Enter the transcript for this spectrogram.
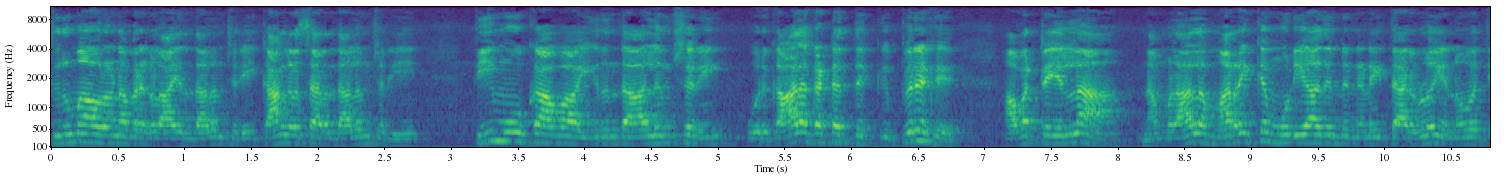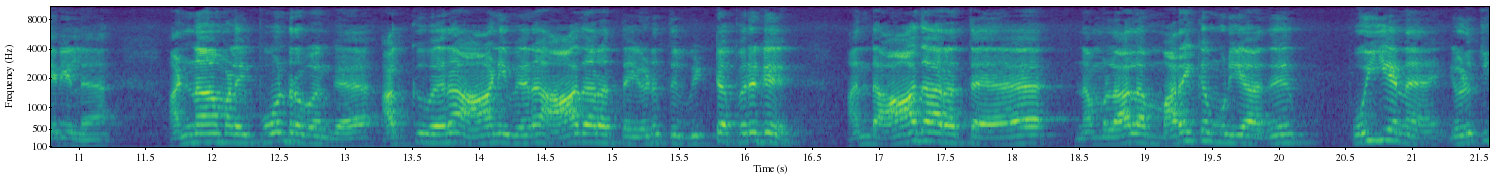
திருமாவளவன் அவர்களாக இருந்தாலும் சரி காங்கிரஸாக இருந்தாலும் சரி திமுகவாக இருந்தாலும் சரி ஒரு காலகட்டத்துக்கு பிறகு அவற்றையெல்லாம் நம்மளால் மறைக்க முடியாது என்று நினைத்தார்களோ என்னவோ தெரியல. அண்ணாமலை போன்றவங்க அக்கு வேற ஆணி வேற ஆதாரத்தை எடுத்து விட்ட பிறகு அந்த ஆதாரத்தை நம்மளால் மறைக்க முடியாது பொய்யனை எடுத்து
